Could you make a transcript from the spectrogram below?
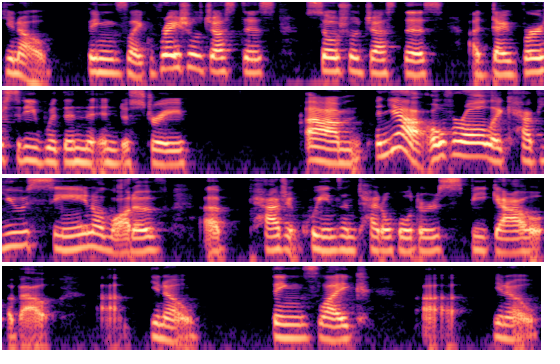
you know, things like racial justice, social justice, a diversity within the industry? Um, and yeah, overall, like, have you seen a lot of uh, pageant queens and title holders speak out about, um, you know, things like, uh, you know,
